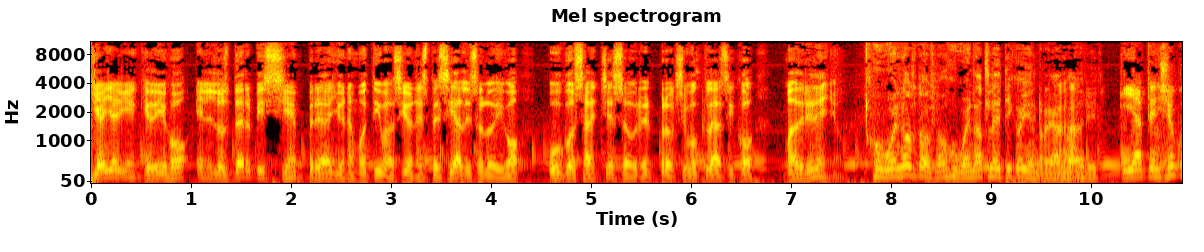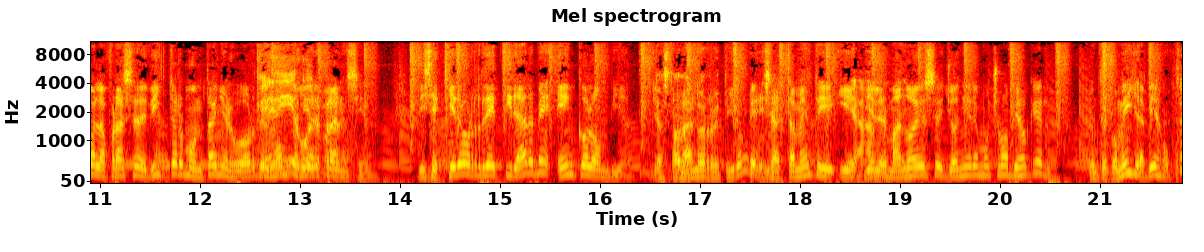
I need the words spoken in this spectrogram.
Y hay alguien que dijo, en los derbis siempre hay una motivación especial. Eso lo dijo Hugo Sánchez sobre el próximo clásico madrileño. Jugó en los dos, ¿no? Jugó en Atlético y en Real Ajá. Madrid. Y atención con la frase de Víctor Montaño, el jugador del ¿Qué dijo, Montpellier de? Francia. Dice, quiero retirarme en Colombia. ¿Ya está hablando de retiro? Exactamente, y, y- Ya, y el hermano es, eh, Johnny era mucho más viejo que él. Entre comillas, viejo. Sí,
